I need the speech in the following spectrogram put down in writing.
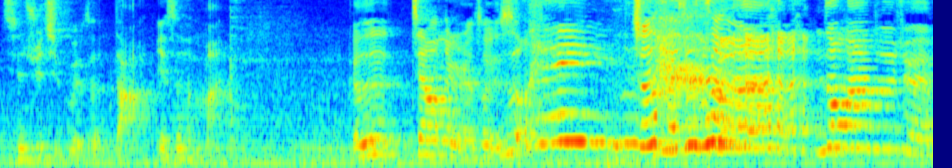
情绪起伏也是很大，也是很满。可是见到那个人的时候，也是说，嘿，就是还是这样，你知道吗？就是觉得，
